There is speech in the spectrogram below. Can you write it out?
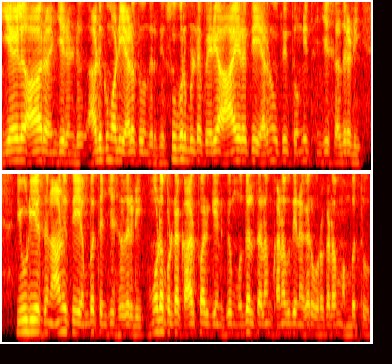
ஏழு ஆறு அஞ்சு ரெண்டு. அடுக்குமாடி ஏலத்து வந்திருக்கு. சூப்பர் பில்டப் ஏரியா ஆயிரத்தி இரநூத்தி தொண்ணூத்தஞ்சு சதுரடி. யூடிஎஸ் நானூற்றி எண்பத்தஞ்சு சதுரடி. மூடப்பட்ட கார் பார்க்கிங்க்கு முதல் தளம் கணபதி நகர் உரக்கடம் அம்பத்தூர்.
